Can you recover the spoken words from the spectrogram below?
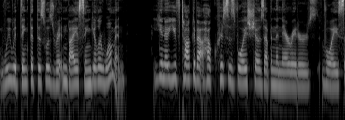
we would think that this was written by a singular woman. You know, you've talked about how Chris's voice shows up in the narrator's voice.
